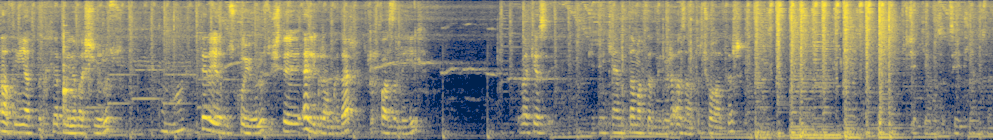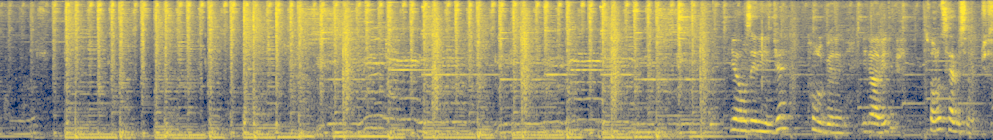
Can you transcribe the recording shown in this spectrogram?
Altını yaktık, yakmaya başlıyoruz. Tamam. Tereyağımızı koyuyoruz. İşte 50 gram kadar, çok fazla değil. Herkes kendi damak tadına göre azaltır, çoğaltır. Çiçek yağımızı, zeytinyağımızdan koyuyoruz. Yağımız eriyince pul biberi ilave edip sonra servisini yapacağız.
